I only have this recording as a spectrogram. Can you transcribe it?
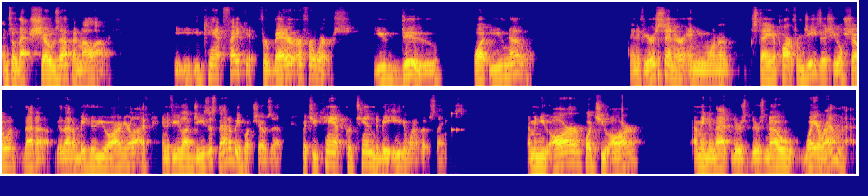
And so that shows up in my life. You, you can't fake it for better or for worse. You do what you know. And if you're a sinner and you want to stay apart from Jesus, you'll show that up. That'll be who you are in your life. And if you love Jesus, that'll be what shows up. But you can't pretend to be either one of those things. I mean, you are what you are, I mean, and that there's there's no way around that.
